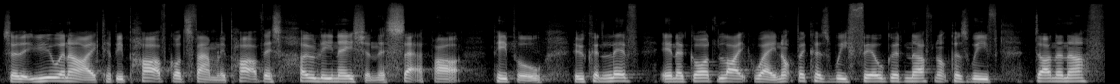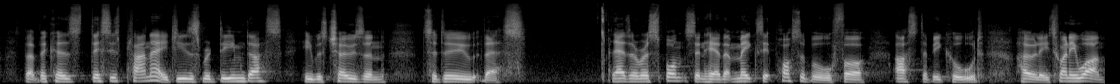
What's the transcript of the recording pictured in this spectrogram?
so that you and I could be part of God's family, part of this holy nation, this set apart people who can live in a God like way, not because we feel good enough, not because we've done enough, but because this is plan A. Jesus redeemed us, He was chosen to do this. There's a response in here that makes it possible for us to be called holy. 21.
